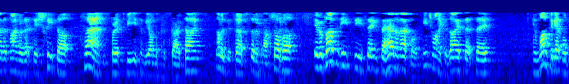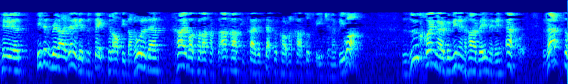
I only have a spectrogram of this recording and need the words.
at the time of, let's say, shchita, planned for it to be eaten beyond the prescribed time. In other words, it's a psulim nachshava. If a person eats these things, the head and each one a kazayis, let's say, in one forgetful period, he didn't realize any of his mistakes until after he'd done all of them. Chayv al kolachas achas, he's chayv a separate korban chatos for each and every one. Zu chomer b'minin mimin echod. That's the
